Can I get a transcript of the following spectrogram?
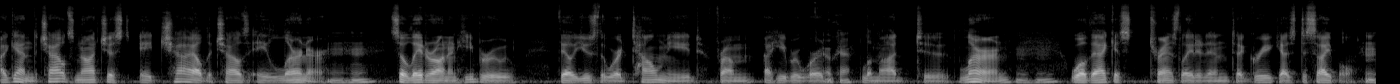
again the child's not just a child the child's a learner Mm-hmm. so later on in hebrew they'll use the word talmid from a hebrew word Okay. lamad to learn Mm-hmm. well that gets translated into greek as disciple Hmm.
